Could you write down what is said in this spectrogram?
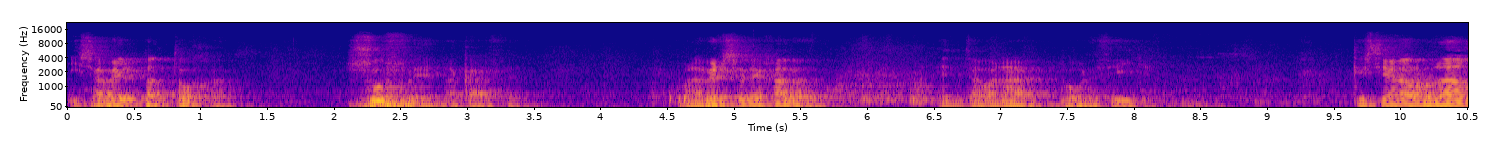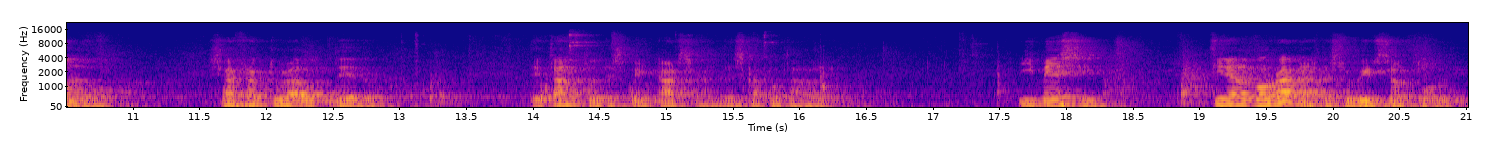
Isabel Pantoja sufre en la cárcel por haberse dejado entabanar, pobrecilla. Cristiano Ronaldo se ha fracturado un dedo de tanto despeinarse en descapotable. Y Messi tiene almorranas de subirse al podio.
